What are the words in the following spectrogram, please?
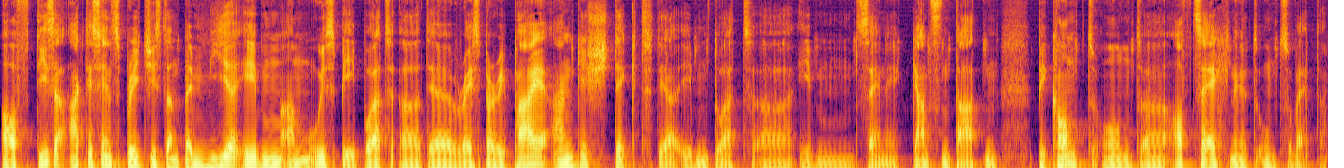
Auf dieser ActiSense Bridge ist dann bei mir eben am USB-Board äh, der Raspberry Pi angesteckt, der eben dort äh, eben seine ganzen Daten bekommt und äh, aufzeichnet und so weiter.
